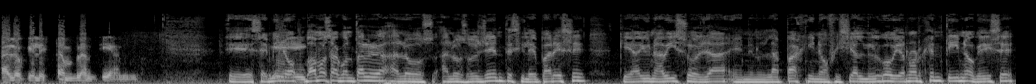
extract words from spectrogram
a lo que le están planteando. Eh, Semino, Eh, vamos a contarle a los, a los oyentes, si le parece, que hay un aviso ya en la página oficial del gobierno argentino que dice,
